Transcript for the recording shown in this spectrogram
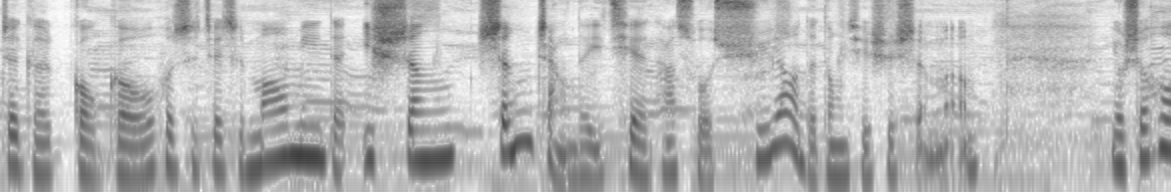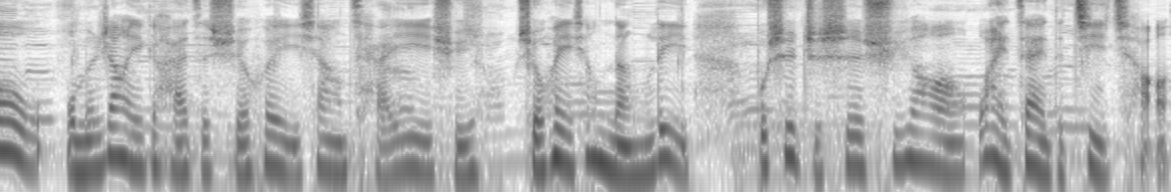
这个狗狗或是这只猫咪的一生生长的一切，他所需要的东西是什么。有时候，我们让一个孩子学会一项才艺，学学会一项能力，不是只是需要外在的技巧，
